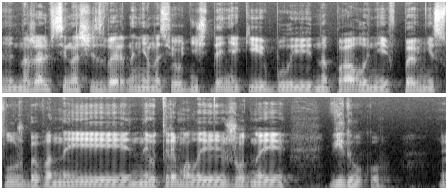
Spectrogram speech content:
Е, На жаль, всі наші звернення на сьогоднішній день, які були направлені в певні служби, вони не отримали жодної відгуку. Е,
